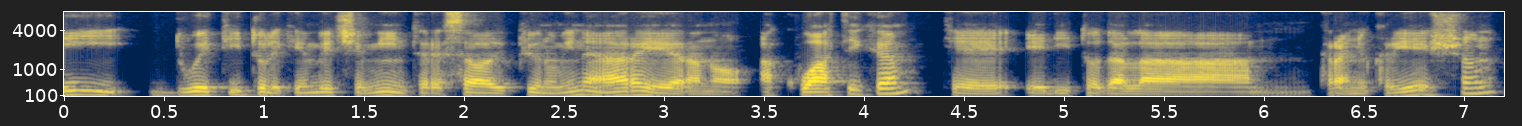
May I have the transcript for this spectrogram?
I due titoli che invece mi interessava di più nominare erano Aquatica, che è edito dalla um, Cranio Creation,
